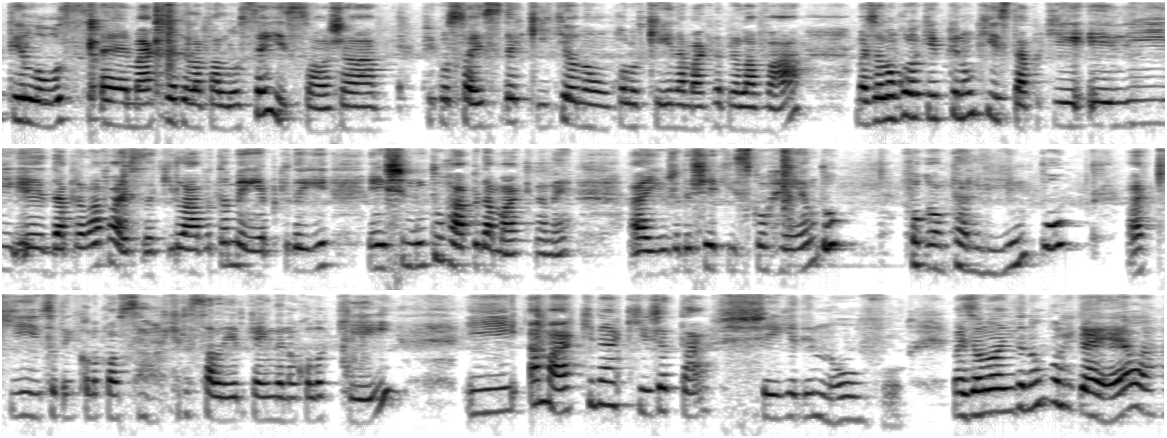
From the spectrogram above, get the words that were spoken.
Ter louça, é, máquina de lavar louça é isso, ó. Já ficou só esse daqui que eu não coloquei na máquina pra lavar. Mas eu não coloquei porque não quis, tá? Porque ele é, dá pra lavar. Esse daqui lava também. É porque daí enche muito rápido a máquina, né? Aí eu já deixei aqui escorrendo. Fogão tá limpo. Aqui só tem que colocar o sal aqui no saleiro que ainda não coloquei. E a máquina aqui já tá cheia de novo. Mas eu ainda não vou ligar ela,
